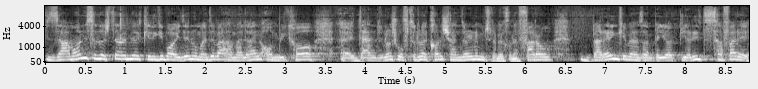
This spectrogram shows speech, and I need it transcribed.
زمانی صداش در میاد که دیگه بایدن اومده و عملا آمریکا دندوناش افتاده و کار چندانی نمی‌تونه بکنه فرا برای اینکه به به یاد بیارید سفر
